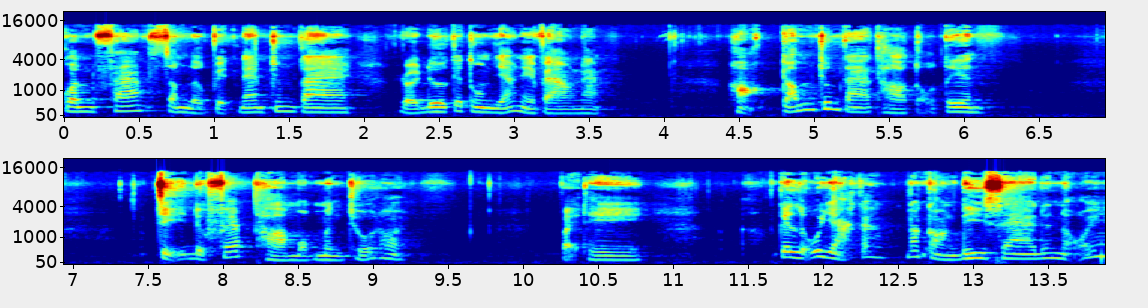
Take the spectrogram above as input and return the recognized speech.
quân pháp xâm lược việt nam chúng ta rồi đưa cái tôn giáo này vào nè. Họ cấm chúng ta thờ tổ tiên. Chỉ được phép thờ một mình chúa thôi. Vậy thì cái lũ giặc á, nó còn đi xa đến nỗi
